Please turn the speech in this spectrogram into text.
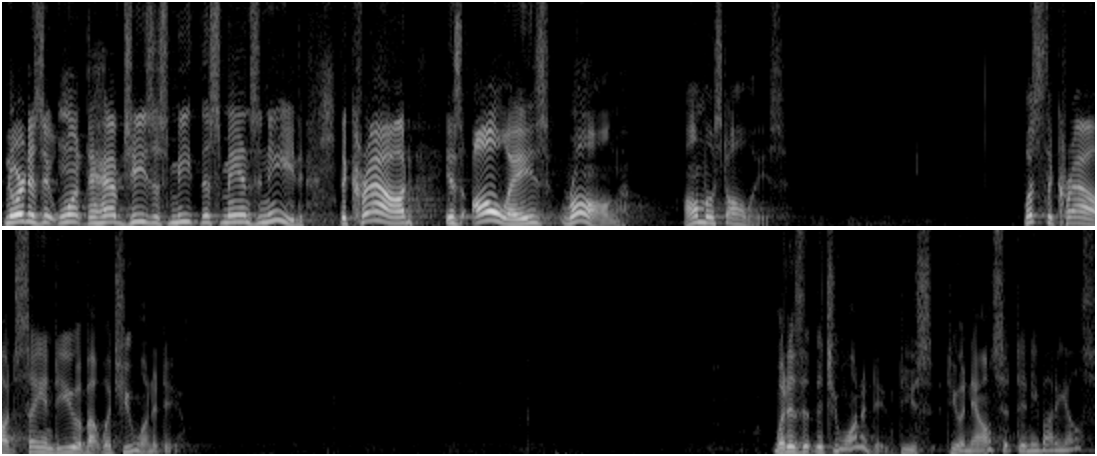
nor does it want to have Jesus meet this man's need. The crowd is always wrong, almost always. What's the crowd saying to you about what you want to do? What is it that you want to do? Do you, do you announce it to anybody else?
